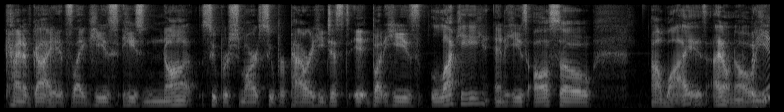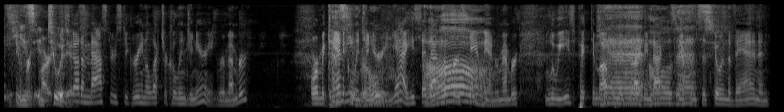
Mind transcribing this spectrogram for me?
kind of guy. It's like he's he's not super smart, super powered. He just it, but he's lucky and he's also uh, wise. I don't know. But he is super he's smart. intuitive. He's got a master's degree in electrical engineering. Remember? Or mechanical engineering. Yeah, he said that in the first Oh. Ant Man. Remember, Luis picked him up and they're driving back oh, to San that's- Francisco in the van, and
